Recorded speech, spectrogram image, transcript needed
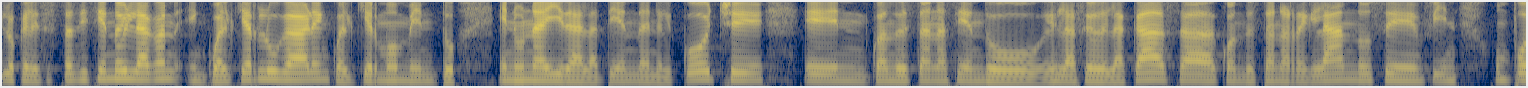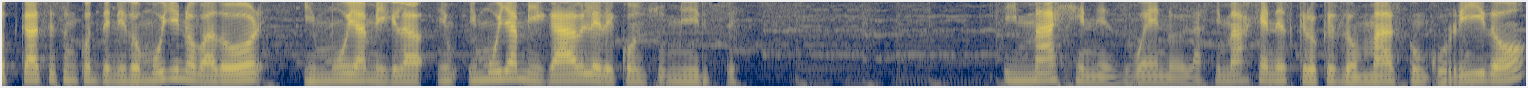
lo que les estás diciendo y lo hagan en cualquier lugar, en cualquier momento, en una ida a la tienda, en el coche, en cuando están haciendo el aseo de la casa, cuando están arreglándose, en fin, un podcast es un contenido muy innovador y muy, y muy amigable de consumirse. Imágenes, bueno, las imágenes creo que es lo más concurrido,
